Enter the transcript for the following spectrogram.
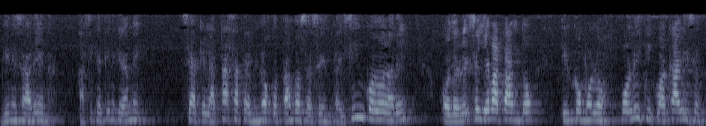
viene esa arena. Así que tiene que darme, o sea que la tasa terminó costando 65 dólares, o de se lleva tanto, y como los políticos acá dicen,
